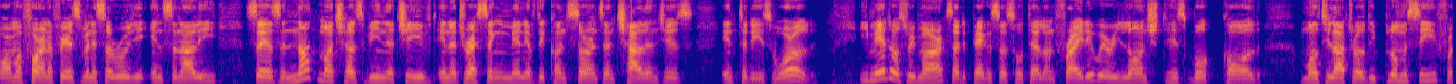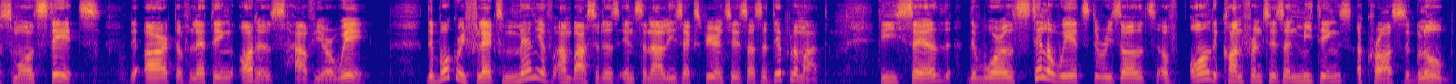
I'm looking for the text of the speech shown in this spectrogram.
Former Foreign Affairs Minister Rudy Insanally says not much has been achieved in addressing many of the concerns and challenges in today's world. He made those remarks at the Pegasus Hotel on Friday where he launched his book called Multilateral Diplomacy for Small States, The Art of Letting Others Have Your Way. The book reflects many of Ambassador Insanally's experiences as a diplomat. He said the world still awaits the results of all the conferences and meetings across the globe.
